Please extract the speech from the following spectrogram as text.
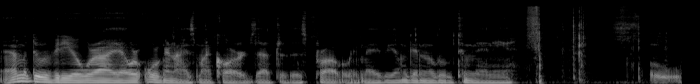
and I'm gonna do a video where I organize my cards after this, probably, maybe. I'm getting a little too many. Oh.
